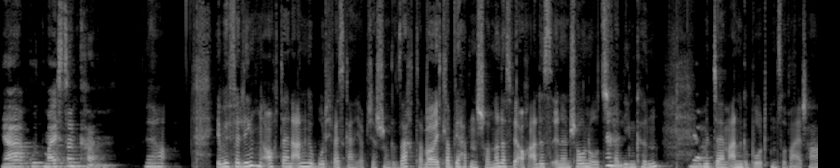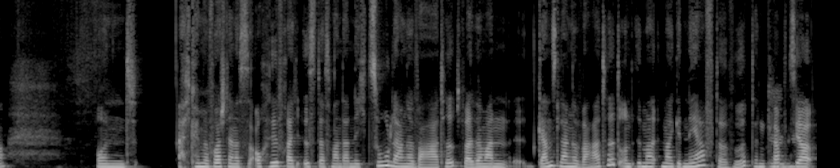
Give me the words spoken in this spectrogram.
ja, gut meistern kann. Ja. Ja, wir verlinken auch dein Angebot. Ich weiß gar nicht, ob ich das schon gesagt habe, aber ich glaube, wir hatten es schon, ne, dass wir auch alles in den Show Notes verlinken ja. mit deinem Angebot und so weiter. Und ich kann mir vorstellen, dass es auch hilfreich ist, dass man dann nicht zu lange wartet, weil wenn man ganz lange wartet und immer, immer genervter wird, dann klappt es mhm. ja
